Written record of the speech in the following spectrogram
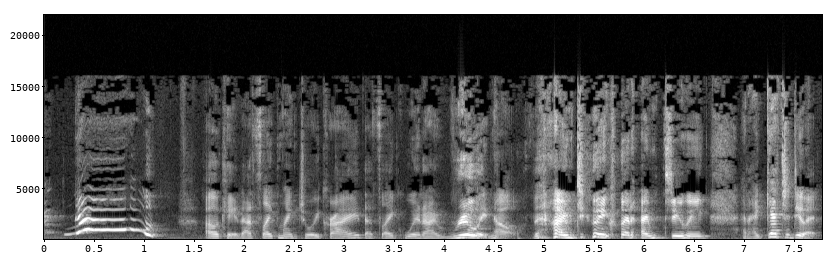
right now! Okay that's like my joy cry. That's like when i really know that i'm doing what i'm doing and i get to do it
